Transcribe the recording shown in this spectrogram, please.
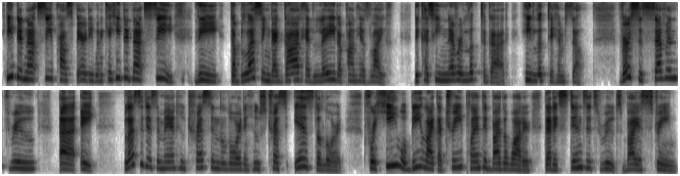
He did not see prosperity when it came. He did not see the, the blessing that God had laid upon his life because he never looked to God. He looked to himself. Verses 7 through uh, 8 Blessed is the man who trusts in the Lord and whose trust is the Lord. For he will be like a tree planted by the water that extends its roots by a stream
